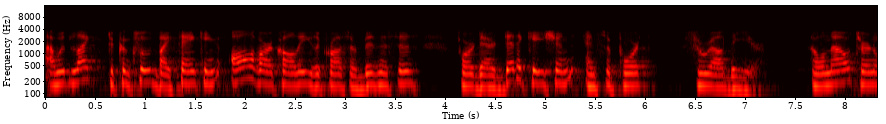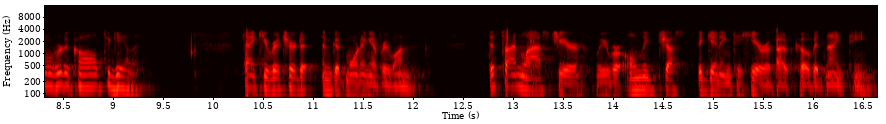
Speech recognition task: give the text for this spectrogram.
I would like to conclude by thanking all of our colleagues across our businesses for their dedication and support throughout the year. I will now turn over the call to Galen. Thank you, Richard, and good morning, everyone. This time last year, we were only just beginning to hear about COVID-19.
